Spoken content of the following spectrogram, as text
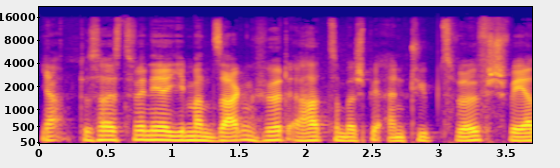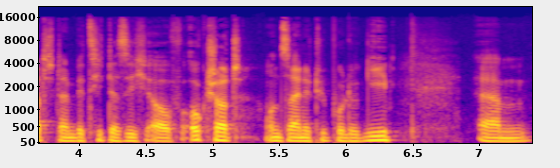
Ja, das heißt, wenn ihr jemand sagen hört, er hat zum Beispiel ein Typ 12 Schwert, dann bezieht er sich auf Oakshot und seine Typologie. Ähm,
